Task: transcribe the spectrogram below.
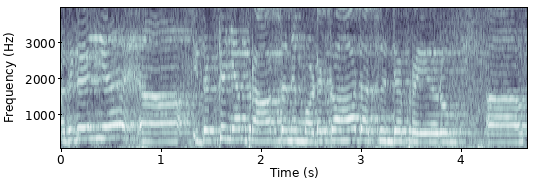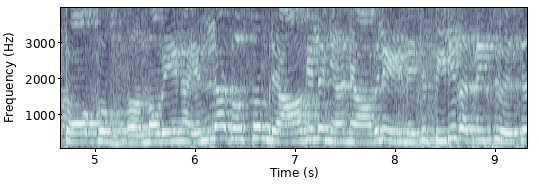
അത് കഴിഞ്ഞ് ഇതൊക്കെ ഞാൻ പ്രാർത്ഥന മുടക്കാതെ അച്ഛന്റെ പ്രെയറും ടോക്കും നൊവേന എല്ലാ ദിവസവും രാവിലെ ഞാൻ രാവിലെ എഴുന്നേറ്റ് തിരി കത്തിച്ച് വെച്ച്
